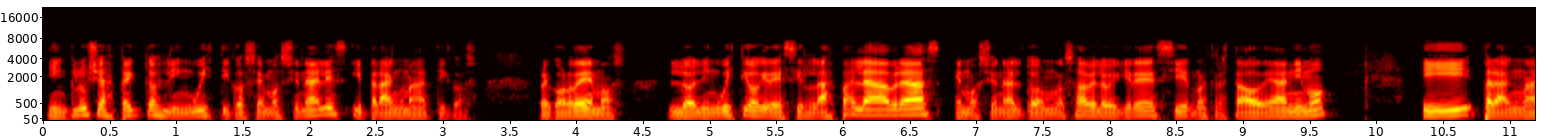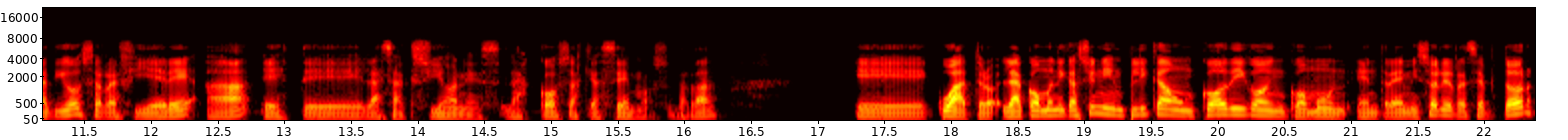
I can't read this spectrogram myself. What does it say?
incluye aspectos lingüísticos, emocionales y pragmáticos. Recordemos, lo lingüístico quiere decir las palabras, emocional todo el mundo sabe lo que quiere decir, nuestro estado de ánimo, y pragmático se refiere a este, las acciones, las cosas que hacemos, ¿verdad? 4. Eh, la comunicación implica un código en común entre emisor y receptor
